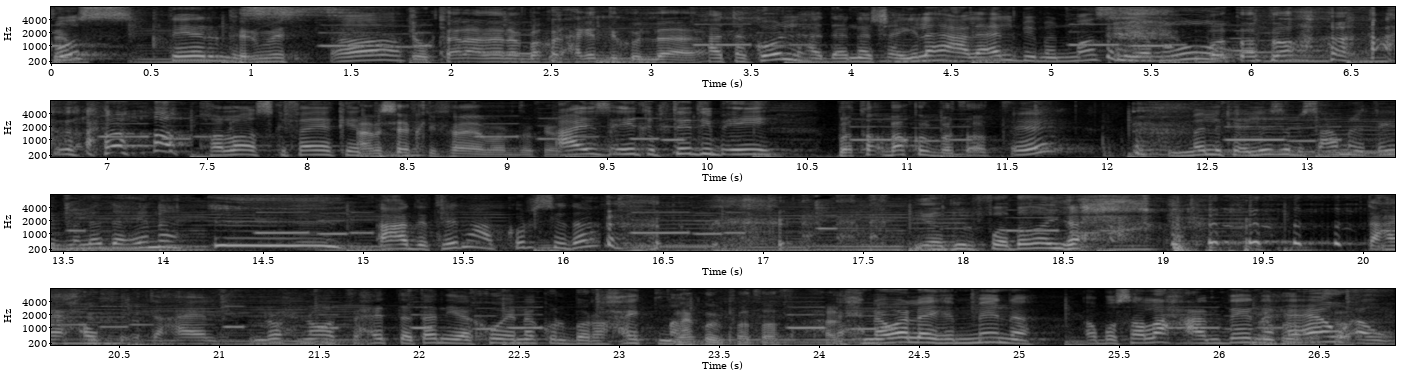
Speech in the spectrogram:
ترمس بص ترمس. ترمس. آه. أنت مقتنعه إن أنا باكل الحاجات دي كلها؟ هتاكلها. ده أنا شايلها على قلبي من مصر يا مو بطاطا. خلاص كفاية كده. أنا شايف كفاية برضو كده. عايز إيه؟ تبتدي بإيه؟ بطا... باكل بطاطا. إيه؟ الملكه إليزابيث عملت عيد ميلادها هنا. قعدت هنا على الكرسي ده. يا دي الفضايح. تعالى يا حبي تعالى. نروح نقعد في حتة تانية يا أخويا ناكل براحتنا. ناكل بطاطا. إحنا ولا يهمنا. أبو صلاح عندنا. هاو أو.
